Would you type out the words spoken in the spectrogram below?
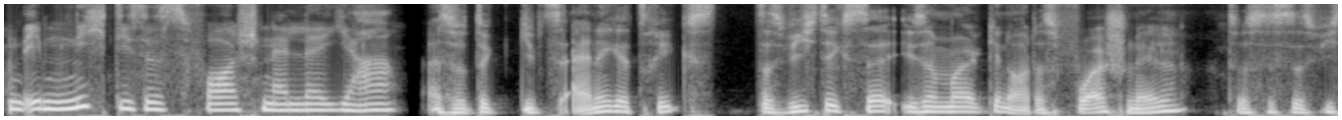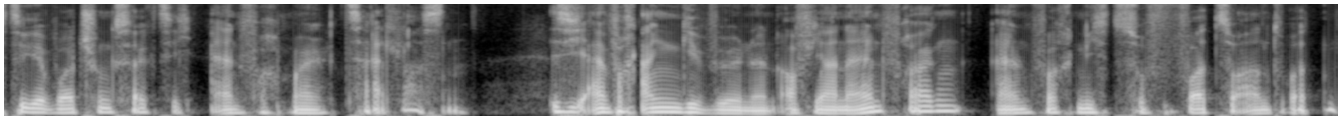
Und eben nicht dieses vorschnelle Ja. Also da gibt es einige Tricks, das Wichtigste ist einmal genau das Vorschnell, du hast das wichtige Wort schon gesagt, sich einfach mal Zeit lassen. Sich einfach angewöhnen, auf Ja-Nein-Fragen einfach nicht sofort zu antworten.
